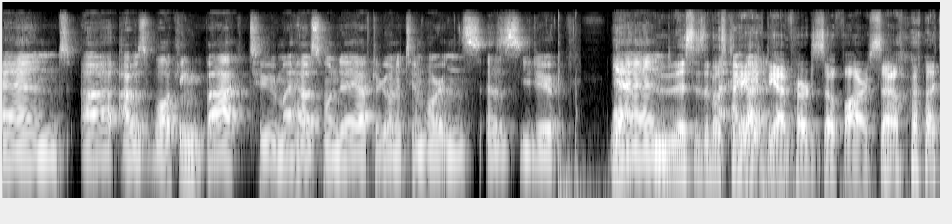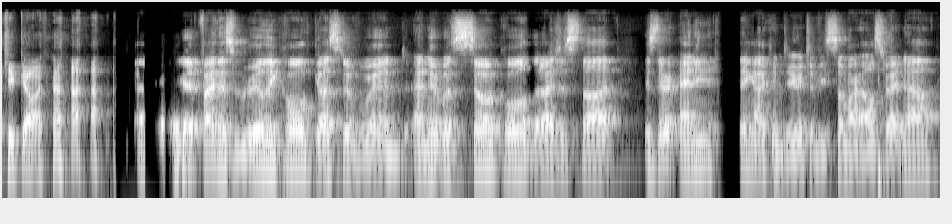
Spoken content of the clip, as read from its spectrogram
and uh, I was walking back to my house one day after going to Tim Hortons, as you do. Yeah, and this is the most Canadian got, thing I've heard so far. So let's keep going. hit by this really cold gust of wind, and it was so cold that I just thought, "Is there anything I can do to be somewhere else right now?"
